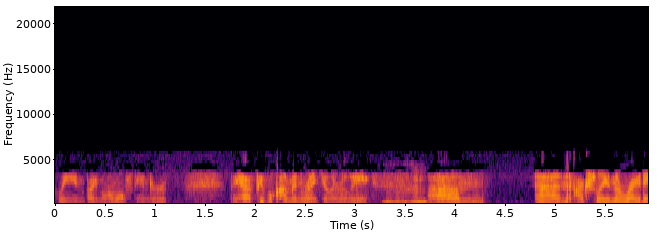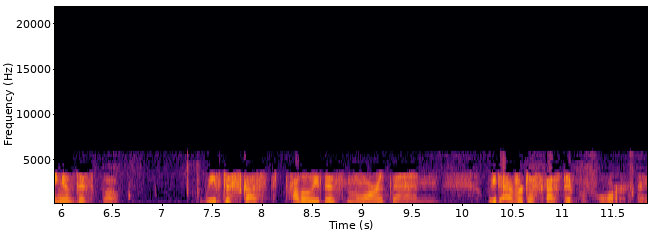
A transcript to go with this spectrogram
clean by normal standards. They have people come in regularly. Mm-hmm. Um, and actually, in the writing of this book, we've discussed probably this more than we'd ever discussed it before. And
